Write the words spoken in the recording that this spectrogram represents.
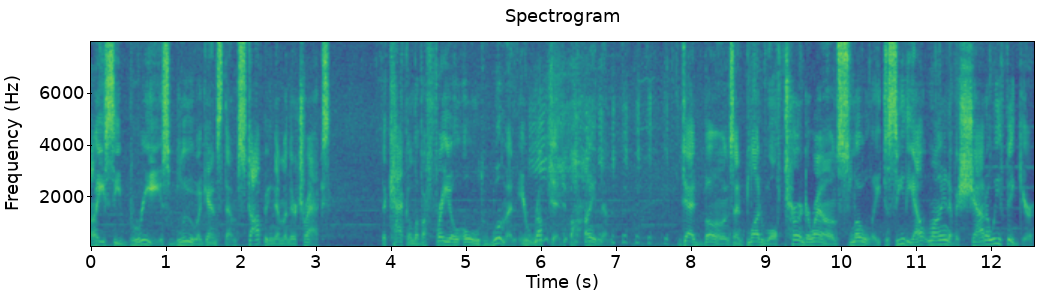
icy breeze blew against them, stopping them in their tracks. The cackle of a frail old woman erupted behind them. Dead Bones and Bloodwolf turned around slowly to see the outline of a shadowy figure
